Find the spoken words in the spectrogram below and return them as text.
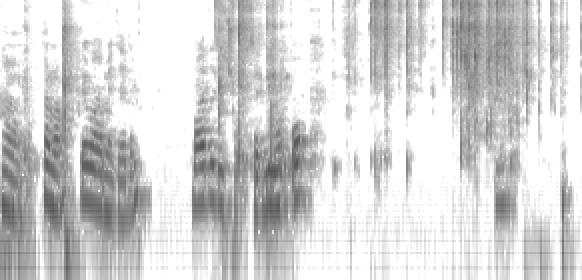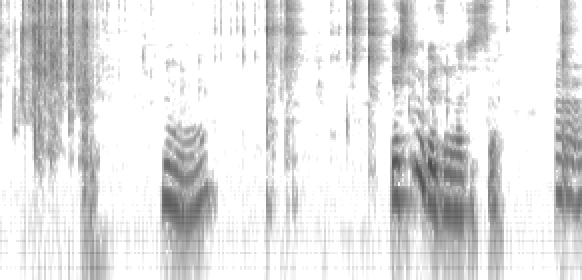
Hı, tamam devam edelim. Bade de çok seviyor. Hop. Hı. Geçti mi gözünün acısı? Hı.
